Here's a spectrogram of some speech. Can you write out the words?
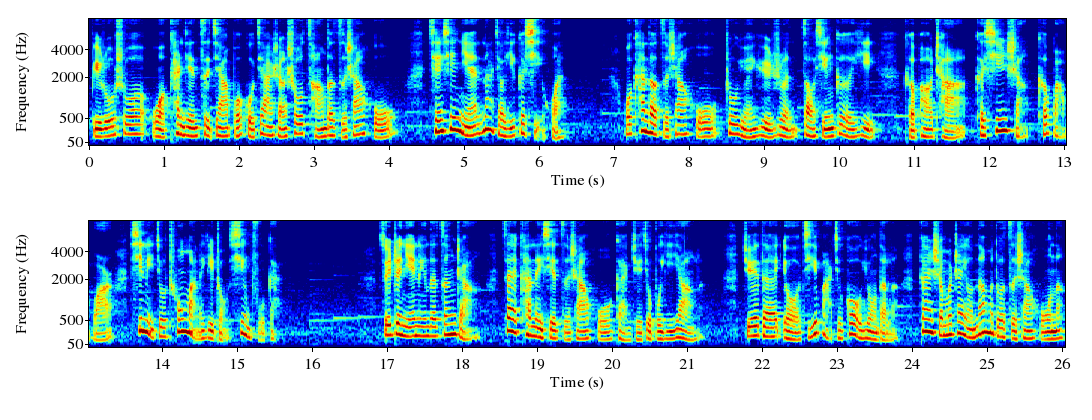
比如说，我看见自家博古架上收藏的紫砂壶，前些年那叫一个喜欢。我看到紫砂壶珠圆玉润，造型各异，可泡茶，可欣赏，可把玩，心里就充满了一种幸福感。随着年龄的增长，再看那些紫砂壶，感觉就不一样了，觉得有几把就够用的了，干什么占有那么多紫砂壶呢？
